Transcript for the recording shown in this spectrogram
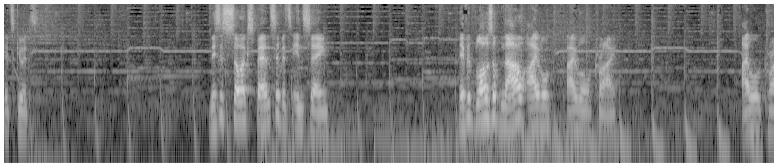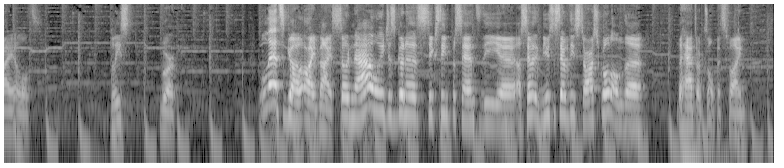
It's good. This is so expensive, it's insane. If it blows up now, I will I will cry. I will cry a lot. Please work. Let's go! Alright, nice. So now we're just gonna 16% the uh, use the 70 star scroll on the the hat or top, it's fine.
